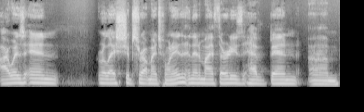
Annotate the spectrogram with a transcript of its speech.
I was in relationships throughout my 20s and then in my 30s have been um,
